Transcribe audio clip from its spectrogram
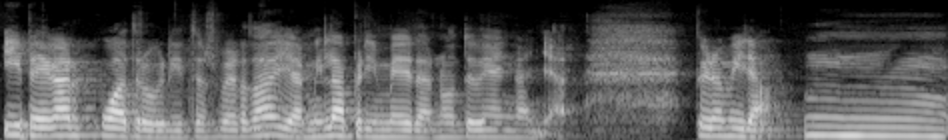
y pegar cuatro gritos, ¿verdad? Y a mí la primera, no te voy a engañar. Pero mira, mmm,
